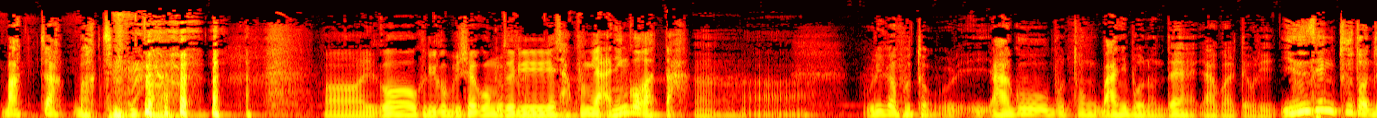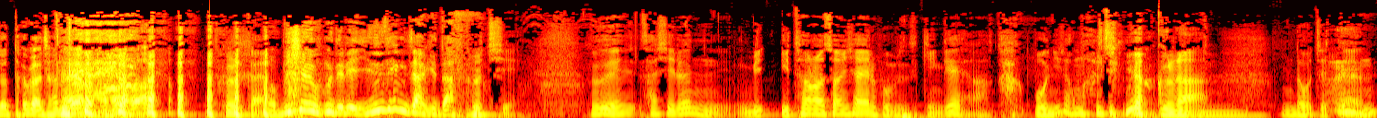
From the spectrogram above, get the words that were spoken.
막작, 막작. 어, 이거 그리고 미셸 공드리의 작품이 아닌 것 같다. 우리가 보통 야구 보통 많이 보는데 야구할 때 우리 인생 투 던졌다고 하잖아요. 그러니까요. 어, 미셸 공드리 인생작이다. 그렇지. 사실은 미- 이터널 선샤인을 보면서 느낀 게 아, 각본이 정말 중요하구나. 근데 어쨌든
